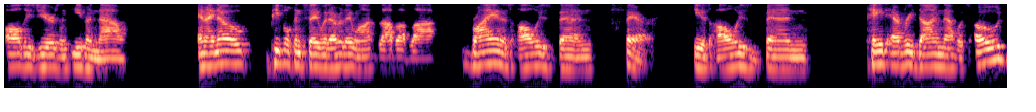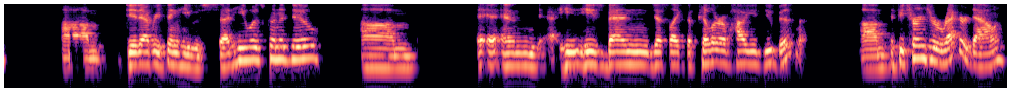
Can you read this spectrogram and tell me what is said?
all these years and even now, and I know people can say whatever they want, blah, blah, blah. Brian has always been fair. He has always been paid every dime that was owed, um, did everything he was said he was going to do. Um, and he, he's been just like the pillar of how you do business. Um, if he turns your record down,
